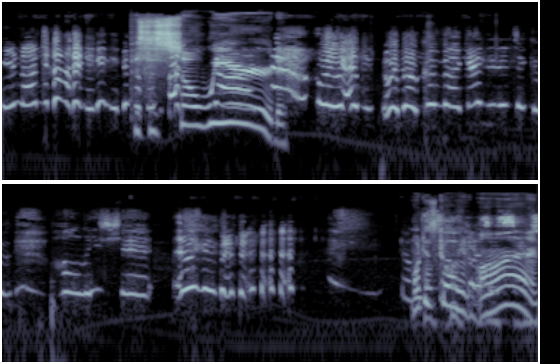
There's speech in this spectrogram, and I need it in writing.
You're not dying. This is so weird. Wait, I need, wait, no, come back. I need to take a. Holy shit. What is going on?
